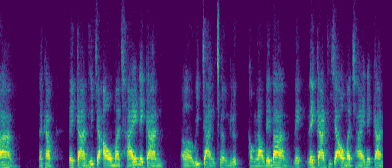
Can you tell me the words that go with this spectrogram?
บ้างนะครับ ในการที่จะเอามาใช้ในการเอ่อวิจัยเชิงลึกของเราได้บ้าง ในในการที่จะเอามาใช้ในการ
